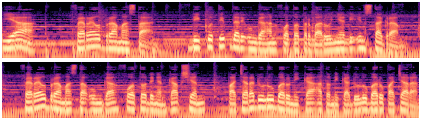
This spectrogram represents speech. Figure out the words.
Ya, Verel Bramasta. Dikutip dari unggahan foto terbarunya di Instagram, Verel Bramasta unggah foto dengan caption, pacara dulu baru nikah atau nikah dulu baru pacaran.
